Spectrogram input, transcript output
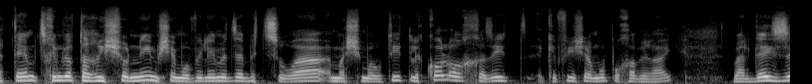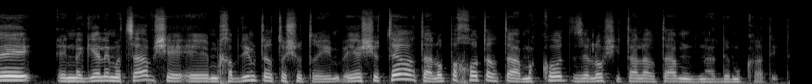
אתם צריכים להיות הראשונים שמובילים את זה בצורה משמעותית לכל אורך חזית, כפי שאמרו פה חבריי, ועל ידי זה נגיע למצב שמכבדים יותר את השוטרים, ויש יותר הרתעה, לא פחות הרתעה. מכות זה לא שיטה להרתעה במדינה דמוקרטית.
